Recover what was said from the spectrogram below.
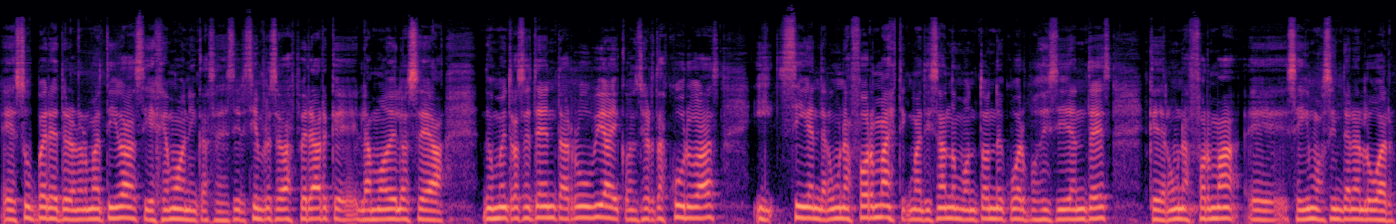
eh, súper heteronormativas y hegemónicas, es decir, siempre se va a esperar que la modelo sea de un metro setenta, rubia y con ciertas curvas, y siguen de alguna forma estigmatizando un montón de cuerpos disidentes que de alguna forma eh, seguimos sin tener lugar.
